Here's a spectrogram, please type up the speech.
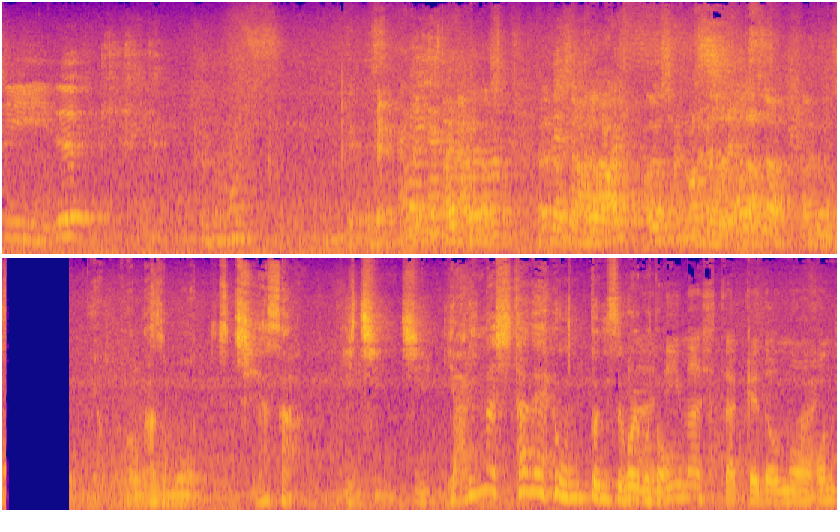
チーズ まずもう土屋さん一日やりましたね。本当にすごいこと。やりましたけども、はい。本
